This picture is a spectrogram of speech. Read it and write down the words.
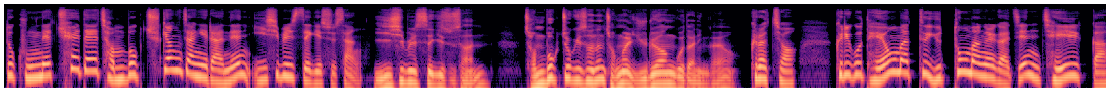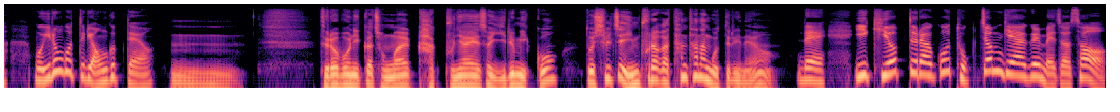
또 국내 최대 전복 추경장이라는 21세기 수상. 21세기 수산. 전복 쪽에서는 정말 유려한 곳 아닌가요? 그렇죠. 그리고 대형마트 유통망을 가진 제일가, 뭐 이런 곳들이 언급돼요. 음, 들어보니까 정말 각 분야에서 이름 있고 또 실제 인프라가 탄탄한 곳들이네요. 네, 이 기업들하고 독점 계약을 맺어서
